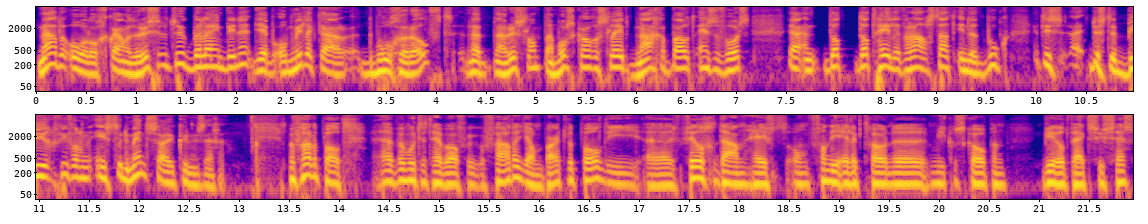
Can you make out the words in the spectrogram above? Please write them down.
Na de oorlog kwamen de Russen natuurlijk Berlijn binnen. Die hebben onmiddellijk daar de boel geroofd. Naar, naar Rusland, naar Moskou gesleept, nagebouwd enzovoorts. Ja, en dat, dat hele verhaal staat in dat boek. Het is dus de biografie van een instrument, zou je kunnen zeggen. Mevrouw de Pol, uh, we moeten het hebben over uw vader, Jan Bart de Pol... die uh, veel gedaan heeft om van die elektronenmicroscopen wereldwijd succes,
